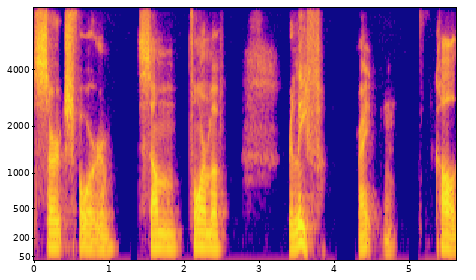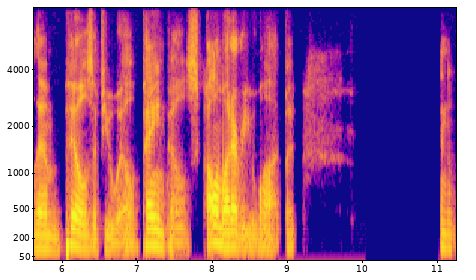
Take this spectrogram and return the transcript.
search for some form of relief, right? Mm. Call them pills, if you will, pain pills, call them whatever you want. But and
